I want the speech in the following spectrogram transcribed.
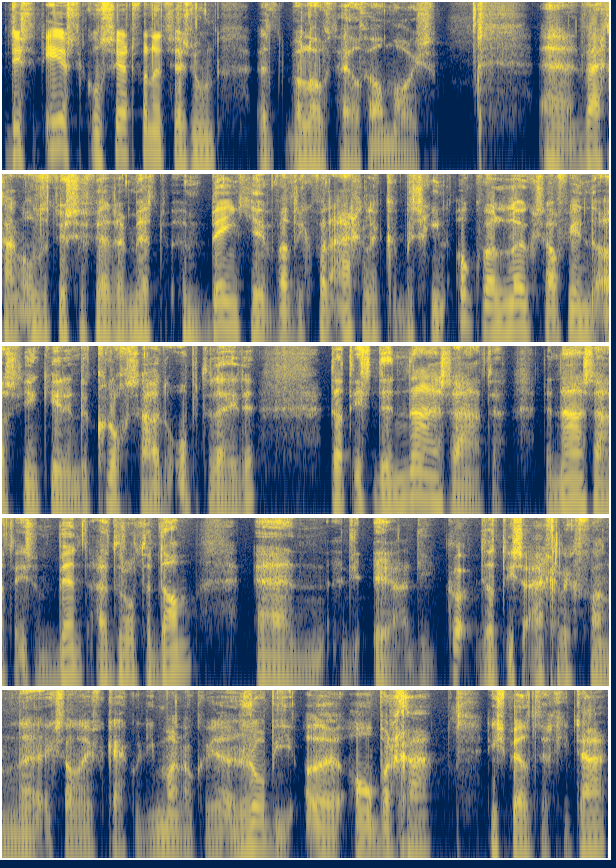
Het is het eerste concert van het seizoen. Het belooft heel veel moois. Uh, wij gaan ondertussen verder met een beentje... wat ik van eigenlijk misschien ook wel leuk zou vinden... als die een keer in de kroeg zouden optreden. Dat is de Nazaten. De Nazaten is een band uit Rotterdam. En ja, die, dat is eigenlijk van... Uh, ik zal even kijken hoe die man ook weer... Robbie uh, Alberga. Die speelt de gitaar.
